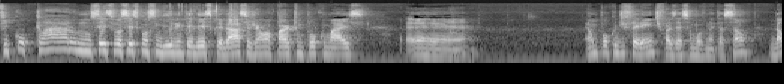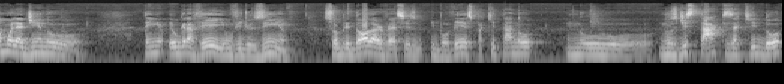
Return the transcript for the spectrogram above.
Ficou claro? Não sei se vocês conseguiram entender esse pedaço, já é uma parte um pouco mais. É, é um pouco diferente fazer essa movimentação. Dá uma olhadinha no. Tem, eu gravei um videozinho sobre dólar versus Ibovespa que está no no, nos destaques aqui do,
